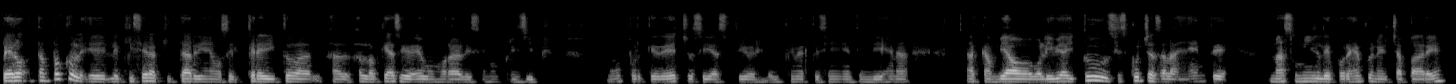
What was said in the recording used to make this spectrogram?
Pero tampoco le, quisiera quitar, digamos, el crédito a, lo que ha sido Evo Morales en un principio, ¿no? Porque de hecho sí ha sido el, primer presidente indígena, ha cambiado Bolivia. Y tú, si escuchas a la gente más humilde, por ejemplo, en el Chapare,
